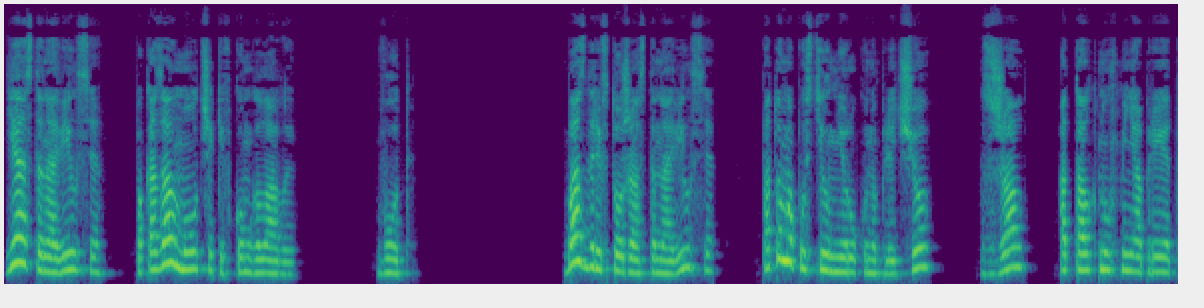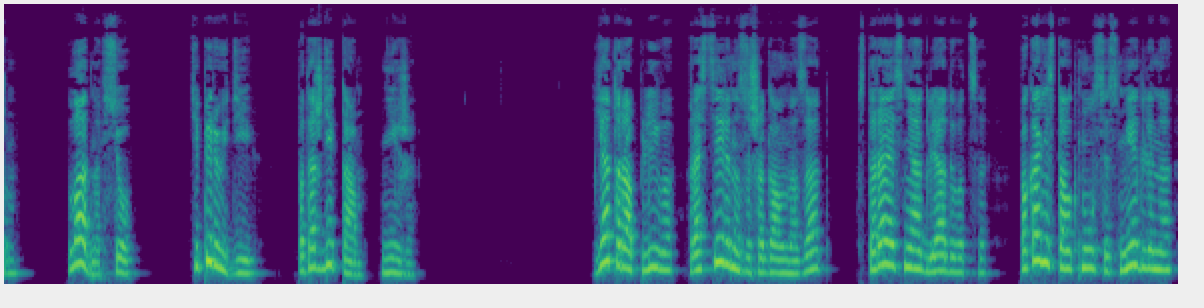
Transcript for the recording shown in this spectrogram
Я остановился, показал молча кивком головы. Вот. Баздарев тоже остановился, потом опустил мне руку на плечо, сжал, оттолкнув меня при этом. Ладно, все, теперь уйди, подожди там, ниже. Я торопливо, растерянно зашагал назад, стараясь не оглядываться, пока не столкнулся с медленно,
